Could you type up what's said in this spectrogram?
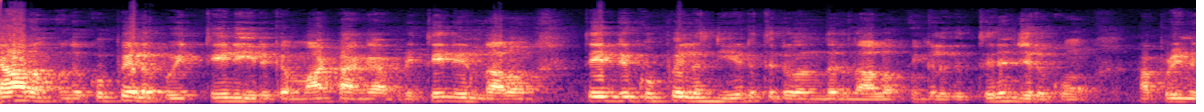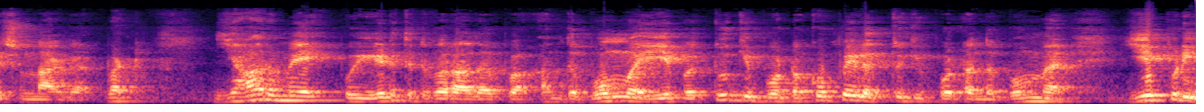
யாரும் அந்த குப்பையில் போய் தேடி இருக்க மாட்டாங்க. அப்படி தேடி இருந்தாலும் தேடி குப்பையிலேருந்து எடுத்துகிட்டு வந்திருந்தாலும் எங்களுக்கு தெரிஞ்சிருக்கும் அப்படின்னு சொன்னாங்க. பட் யாருமே போய் எடுத்துகிட்டு வராதப்ப அந்த பொம்மை இப்போ தூக்கி போட்ட குப்பையில் தூக்கி போட்ட அந்த பொம்மை எப்படி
